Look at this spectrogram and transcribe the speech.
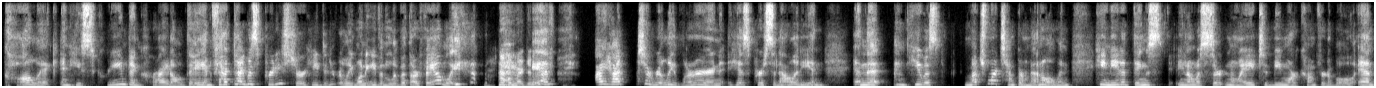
colic and he screamed and cried all day. In fact, I was pretty sure he didn't really want to even live with our family. Oh my goodness. and I had to really learn his personality and and that he was much more temperamental and he needed things, you know, a certain way to be more comfortable. And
